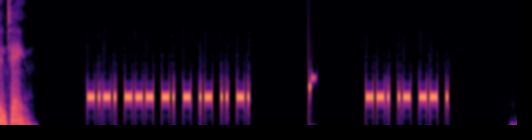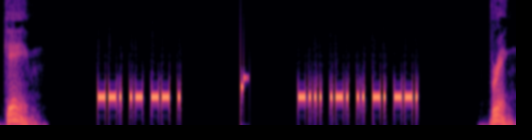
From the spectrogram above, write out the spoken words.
Contain. Game. Bring.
